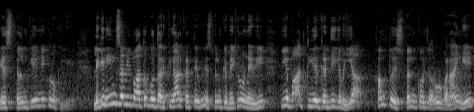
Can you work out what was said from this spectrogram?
इस फ़िल्म के मेकरों के लिए। लेकिन इन सभी बातों को दरकिनार करते हुए इस फ़िल्म के मेकरों ने भी ये बात क्लियर कर दी कि भैया हम तो इस फ़िल्म को ज़रूर बनाएँगे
